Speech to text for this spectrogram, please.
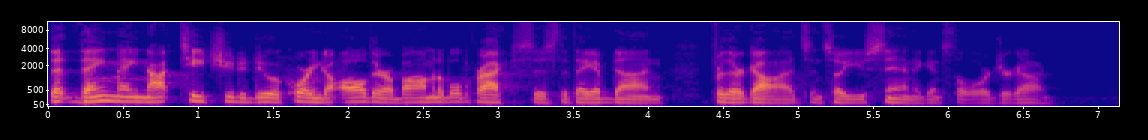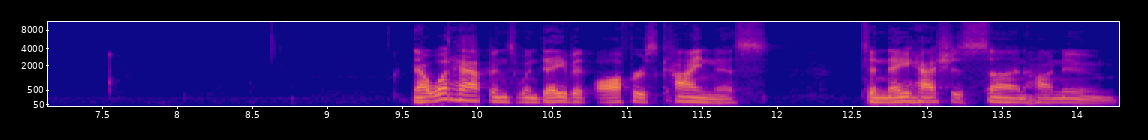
that they may not teach you to do according to all their abominable practices that they have done for their gods, and so you sin against the Lord your God. Now, what happens when David offers kindness to Nahash's son Hanun?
